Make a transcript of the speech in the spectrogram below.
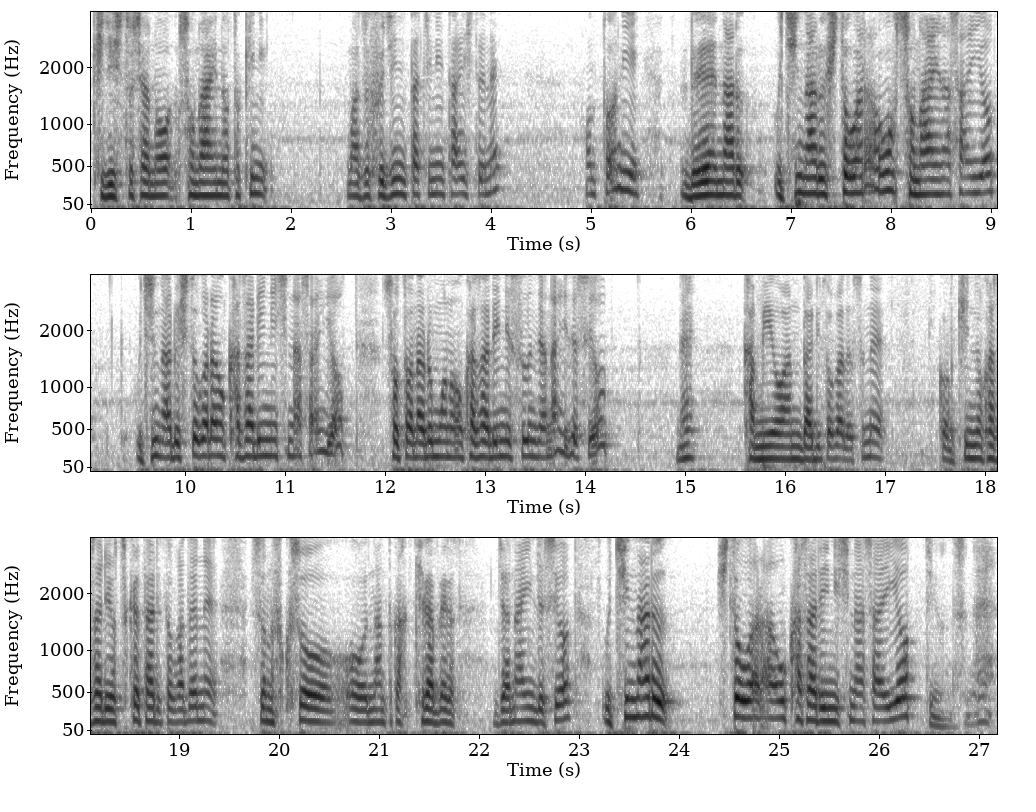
キリスト者の備えの時にまず婦人たちに対してね本当に霊なる内なる人柄を備えなさいよ。内なる人柄を飾りにしなさいよ。外なるものを飾りにするんじゃないですよ。ね、髪を編んだりとかですね。この金の飾りをつけたりとかでねその服装をなんとかきらべるじゃないんですよ。内なる人柄を飾りにしなさいよっていうんですね。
